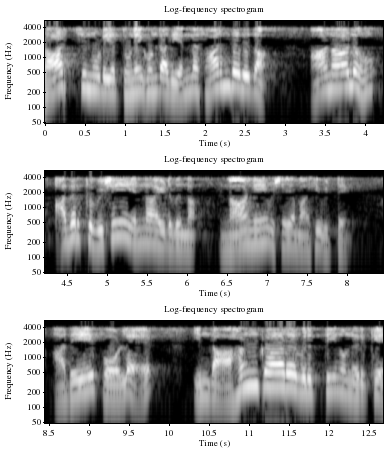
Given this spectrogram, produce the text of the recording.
டார்ச்சினுடைய துணை கொண்டு அது என்ன சார்ந்தது தான் ஆனாலும் அதற்கு விஷயம் என்ன ஆயிடுதுன்னா நானே விஷயமாகி விட்டேன். அதே போல இந்த அகங்கார விருத்தின்னு ஒன்று இருக்கே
